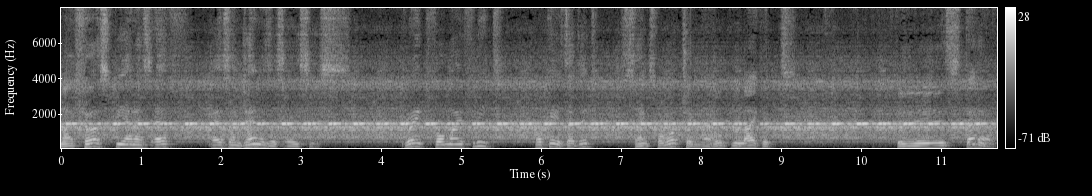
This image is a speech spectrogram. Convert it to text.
My first BNSF Athearn Genesis Aces. Great for my fleet. Okay, is that it? Thanks for watching. I hope you like it. Bis dann.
